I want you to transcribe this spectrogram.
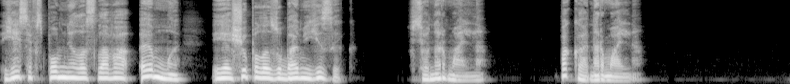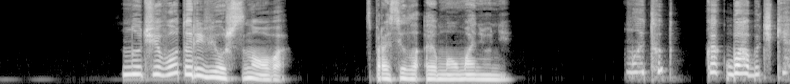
Яся вспомнила слова Эммы и ощупала зубами язык. Все нормально. Пока нормально. «Ну чего ты ревешь снова?» — спросила Эмма у Манюни. «Мы тут как бабочки»,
